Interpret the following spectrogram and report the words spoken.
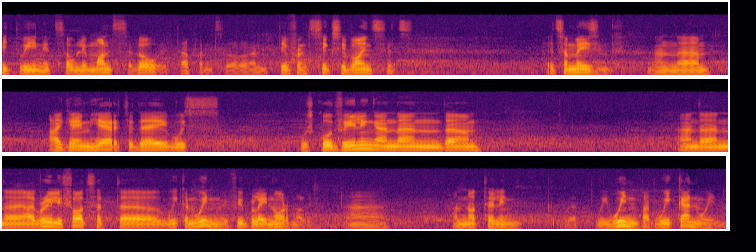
between. It's only months ago it happened. So and different 60 points. It's it's amazing. And um, I came here today with with good feeling and and um, and and uh, I really thought that uh, we can win if we play normally. Uh, I'm not telling that we win, but we can win.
